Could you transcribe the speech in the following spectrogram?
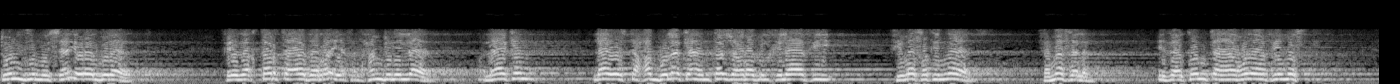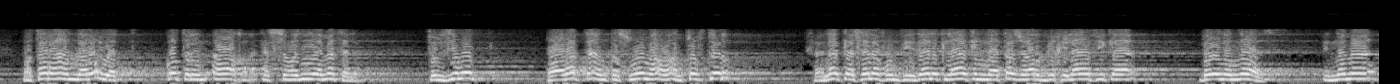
تلزم سائر البلاد. فإذا اخترت هذا الرأي فالحمد لله ولكن لا يستحب لك أن تجهر بالخلاف في وسط الناس. فمثلا إذا كنت هنا في مصر وترى أن رؤية قطر آخر كالسعودية مثلا تلزمك وأردت أن تصوم أو أن تفطر فلك سلف في ذلك لكن لا تجهر بخلافك بين الناس. إنما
